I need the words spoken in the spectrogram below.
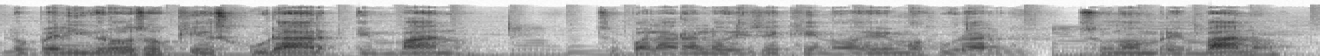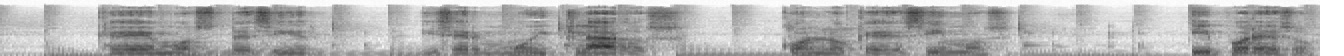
lo peligroso que es jurar en vano. Su palabra lo dice que no debemos jurar su nombre en vano, que debemos decir y ser muy claros con lo que decimos. Y por eso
